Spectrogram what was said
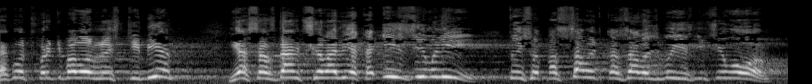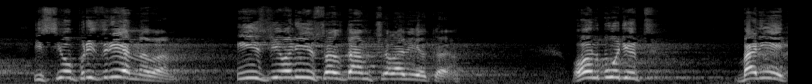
так вот, в противоположность тебе я создам человека из земли. То есть вот на самом казалось бы, из ничего, из всего презренного. Из земли создам человека. Он будет болеть,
